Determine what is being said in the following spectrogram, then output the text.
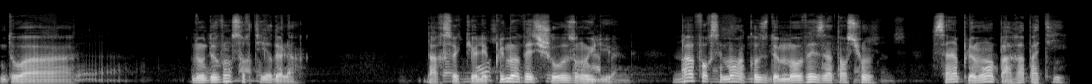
doit... Nous devons sortir de là, parce que les plus mauvaises choses ont eu lieu, pas forcément à cause de mauvaises intentions, simplement par apathie.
